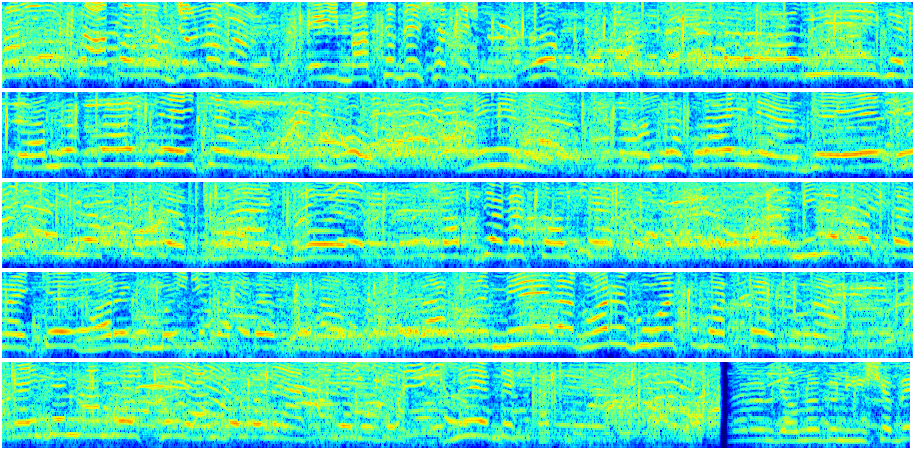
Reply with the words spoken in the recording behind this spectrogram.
সমস্ত আপামর জনগণ এই বাচ্চাদের সাথে রক্ত দেখতে দেখতে তারা এগিয়েই গেছে। আমরা চাই যে এটা আমরা চাই না যে এরকম রক্ত ঝোল সব জায়গায় চলতে আছে। নিরাপত্তা নাই, কেউ ঘরে ঘুমাইতে পারতেছে না। রাত্রে মেয়েরা ঘরে ঘুমাইতে পারতে আছে না। সেই জন্য আমরা সেই আন্দোলনে আসছি আমাদের মেয়েদের সন্তানদের সাথে সাধারণ জনগণ হিসেবে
